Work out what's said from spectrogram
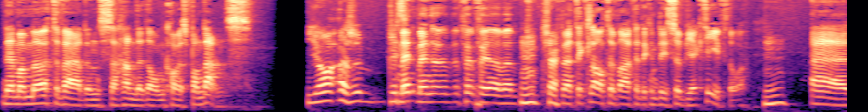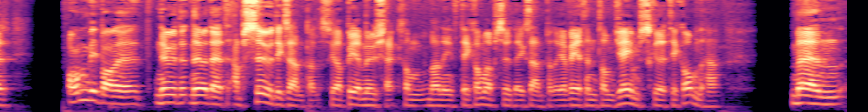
när man möter världen så handlar det om korrespondens. Ja, alltså precis. Men, men för, för, Mm, kör. för att det är klart varför det kan bli subjektivt då. Mm. Är om vi bara, nu, nu är det ett absurd exempel så jag ber om ursäkt om man inte tycker om absurda exempel och jag vet inte om James skulle tycka om det här. Men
